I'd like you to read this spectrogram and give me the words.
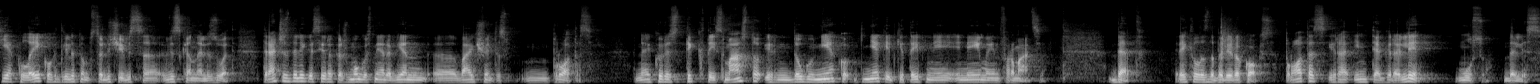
tiek laiko, kad galėtum absoliučiai visą, viską analizuoti. Trečias dalykas yra, kad žmogus nėra vien e, vaikščiojantis protas, ne, kuris tik tais masto ir daugiau nieko, niekaip kitaip nei, neįma informaciją. Bet reikalas dabar yra koks. Protas yra integrali mūsų dalis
